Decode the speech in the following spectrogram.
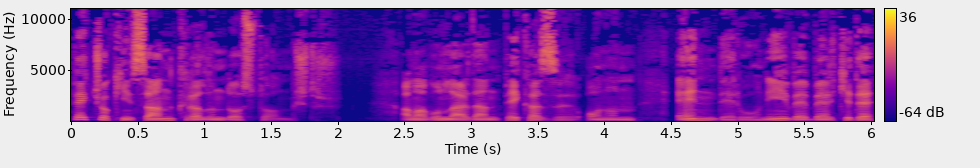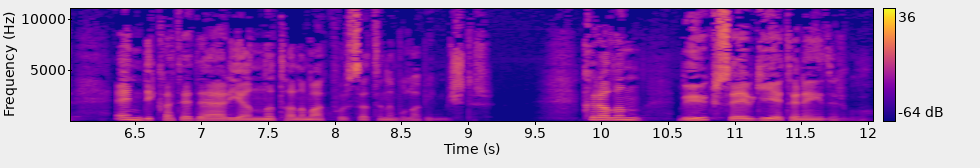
Pek çok insan kralın dostu olmuştur. Ama bunlardan pek azı onun en deruni ve belki de en dikkate değer yanını tanımak fırsatını bulabilmiştir. Kralın büyük sevgi yeteneğidir bu.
